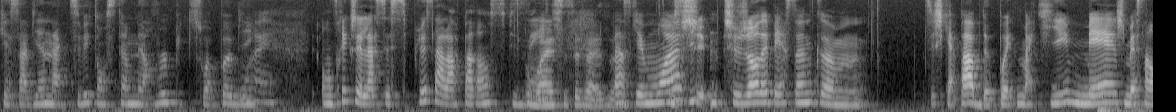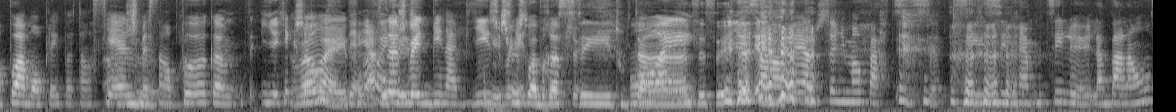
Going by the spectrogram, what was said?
que ça vienne activer ton système nerveux puis que tu sois pas bien. Ouais. On dirait que je l'associe plus à l'apparence physique. Ouais, c'est ça que j'allais dire. Parce que moi, je, Aussi. suis- je suis le genre de personne comme. tu sais, Je suis capable de pas être maquillée, mais je me sens pas à mon plein potentiel. Ah, je je me comprends. sens pas comme. Il y a quelque Ouais, chose ouais, faut- derrière faut ça. que Je les- veux être bien habillée. Faut que je les veux cheveux être soient brossés tout le Ouais. temps, tu sais, c'est... ça en fait absolument partie, ça. C'est vraiment, tu sais, le- la balance,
